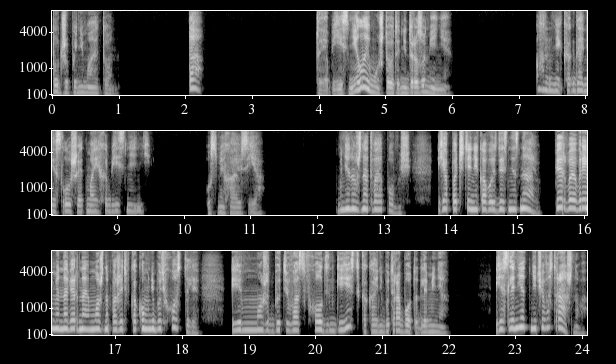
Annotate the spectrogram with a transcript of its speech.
Тут же понимает он. Да. Ты объяснила ему, что это недоразумение? Он никогда не слушает моих объяснений. Усмехаюсь я. Мне нужна твоя помощь. Я почти никого здесь не знаю. Первое время, наверное, можно пожить в каком-нибудь хостеле и, может быть, у вас в холдинге есть какая-нибудь работа для меня? Если нет, ничего страшного.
